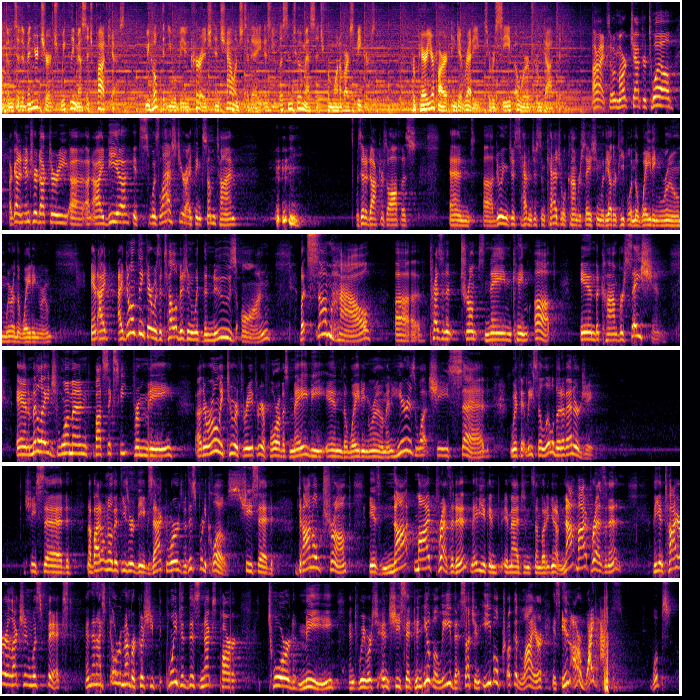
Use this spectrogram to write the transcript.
Welcome to the Vineyard Church Weekly Message Podcast. We hope that you will be encouraged and challenged today as you listen to a message from one of our speakers. Prepare your heart and get ready to receive a word from God today. All right, so in Mark chapter 12, I got an introductory uh, an idea. It was last year, I think, sometime. I was at a doctor's office and uh, doing just having just some casual conversation with the other people in the waiting room. We were in the waiting room. And I, I don't think there was a television with the news on, but somehow uh, President Trump's name came up in the conversation. And a middle aged woman, about six feet from me, uh, there were only two or three, three or four of us maybe in the waiting room. And here is what she said with at least a little bit of energy. She said, now, I don't know that these are the exact words, but this is pretty close. She said, Donald Trump is not my president. Maybe you can imagine somebody, you know, not my president. The entire election was fixed. And then I still remember because she pointed this next part toward me and we were and she said can you believe that such an evil crooked liar is in our white house whoops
